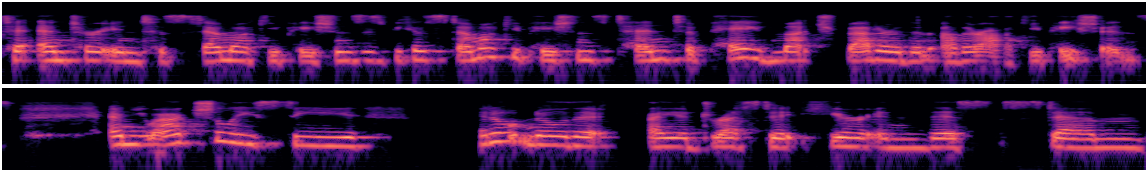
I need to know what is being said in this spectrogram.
to enter into STEM occupations is because STEM occupations tend to pay much better than other occupations. And you actually see, I don't know that I addressed it here in this STEM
